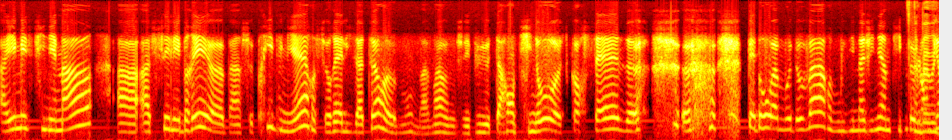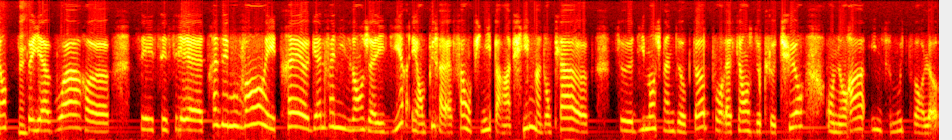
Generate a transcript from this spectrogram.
a aimé le cinéma, a, a célébré euh, ben, ce prix Lumière, ce réalisateur. euh, bon, bah, moi, j'ai vu Tarantino, euh, Scorsese, euh, Pedro Almodovar. Vous imaginez un petit peu Ah bah oui, l'ambiance oui. qu'il peut y avoir. euh, c'est euh, très émouvant et très euh, galvanisant, j'allais dire. Et en plus, à la fin, on finit par un film. Donc là, euh, ce dimanche 22 octobre, pour la séance de clôture, on aura In the Mood for Love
